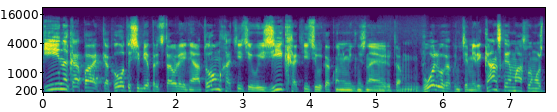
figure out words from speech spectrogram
И накопать какого-то себе представления о том, хотите вы ЗИК, хотите вы какой-нибудь, не знаю, там, Вольво, какое-нибудь американское масло может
